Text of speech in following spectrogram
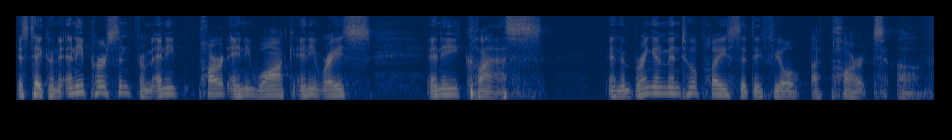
It's taking any person from any part, any walk, any race, any class, and then bringing them into a place that they feel a part of.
